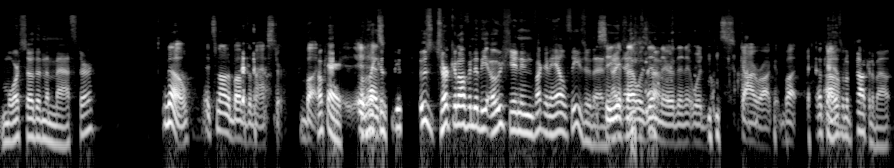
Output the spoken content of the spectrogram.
More so than the master. No, it's not above the master. But Okay. it I like, has. who's jerking off into the ocean in fucking Hail Caesar then? See I- if I that need was in there, then it would skyrocket. But Okay, that's um, what I'm talking about.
